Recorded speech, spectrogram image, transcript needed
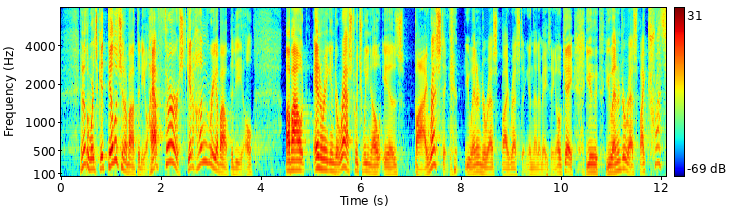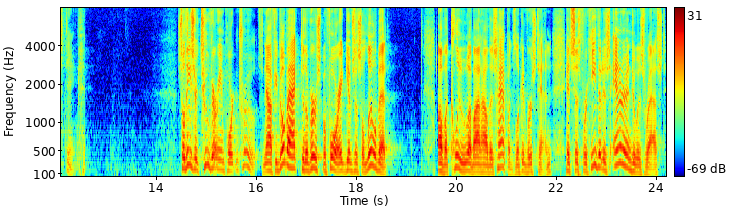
In other words, get diligent about the deal, have thirst, get hungry about the deal, about entering into rest, which we know is by resting. You enter into rest by resting. Isn't that amazing? Okay, you, you enter into rest by trusting. So these are two very important truths. Now, if you go back to the verse before, it gives us a little bit of a clue about how this happens. Look at verse 10. It says, For he that is entered into his rest,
